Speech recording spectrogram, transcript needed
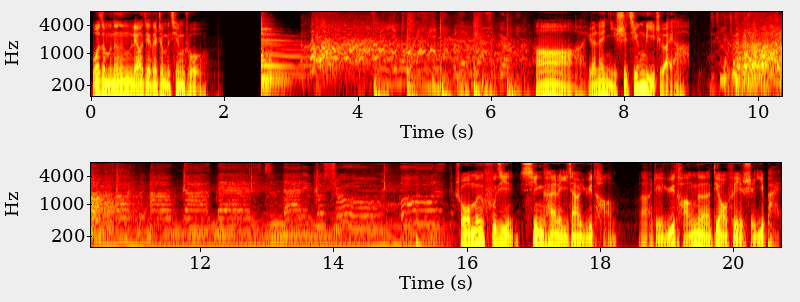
我怎么能了解的这么清楚？”哦，原来你是经历者呀！说我们附近新开了一家鱼塘啊，这个鱼塘呢钓费是一百，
